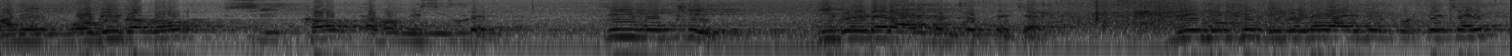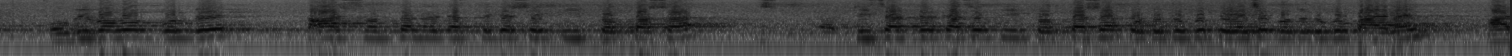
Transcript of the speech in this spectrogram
মানে অভিভাবক, শিক্ষক এবং স্টুডেন্ট ত্রিমুখী ডিবেটের আয়োজন করতে চাই। ত্রিমুখী ডিবেটের আয়োজন করতে চাই। অভিভাবক বলবে, তার সন্তানের কাছ থেকে সে কি প্রত্যাশা? টিচারদের কাছে কি প্রত্যাশা? কতটুকু পেয়েছে, কতটুকু পায় নাই? আর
